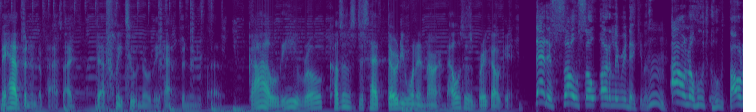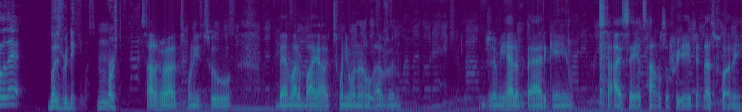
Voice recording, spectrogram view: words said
They have been in the past. I definitely do know they have been in the past. Golly, bro. Cousins just had 31 and 9. That was his breakout game. That is so, so utterly ridiculous. Mm. I don't know who, who thought of that, but it's ridiculous. Mm. First. Tyler had 22. Bam Adebayo had 21 and 11. Jimmy had a bad game. Isaiah Thomas a free agent. That's funny.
